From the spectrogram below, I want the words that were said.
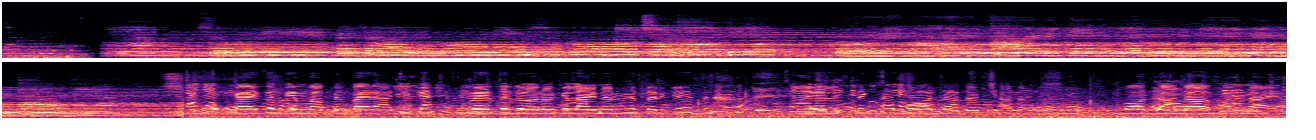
गाइस अभी हम वापस बाहर आ चुके हैं। मेरे तो रो रो के लाइनर भी उतर गए इतना रियलिस्टिक था बहुत ज़्यादा अच्छा था। बहुत ज़्यादा मज़ा आया।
